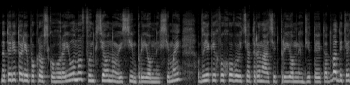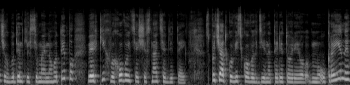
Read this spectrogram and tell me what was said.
На території Покровського району функціонує сім прийомних сімей, в яких виховуються 13 прийомних дітей, та два дитячих будинки сімейного типу, в яких виховуються 16 дітей. З початку військових дій на території України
